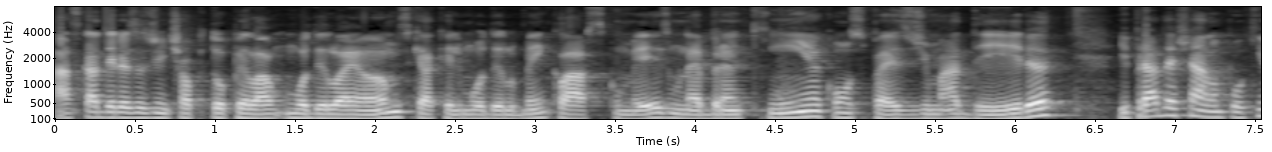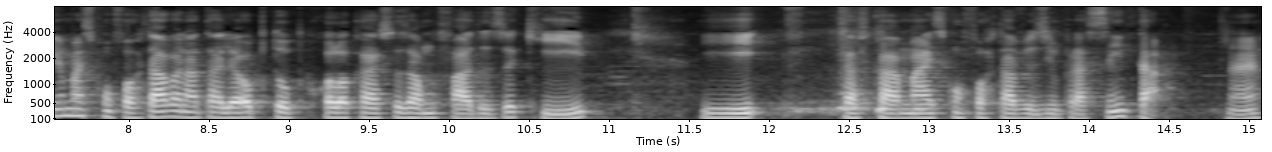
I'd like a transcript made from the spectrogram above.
As cadeiras a gente optou pelo modelo EAMS, que é aquele modelo bem clássico mesmo, né? Branquinha, com os pés de madeira. E para deixar ela um pouquinho mais confortável, a Natália optou por colocar essas almofadas aqui. E para ficar mais confortávelzinho para sentar, né?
